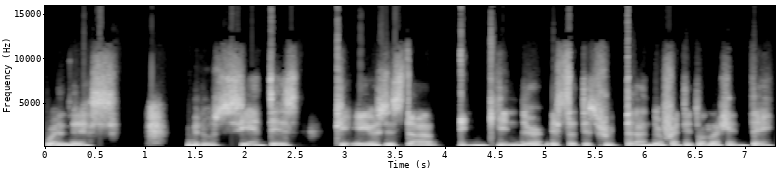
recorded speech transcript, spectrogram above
puedes, pero sientes que ellos están en kinder, están disfrutando frente a toda la gente,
